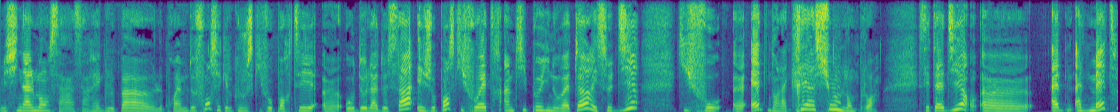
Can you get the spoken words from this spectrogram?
mais finalement ça ça règle pas euh, le problème de fond. C'est quelque chose qu'il faut porter au-delà de ça. Et je pense qu'il faut être un petit peu innovateur et se dire qu'il faut être dans la création de l'emploi, c'est-à-dire admettre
